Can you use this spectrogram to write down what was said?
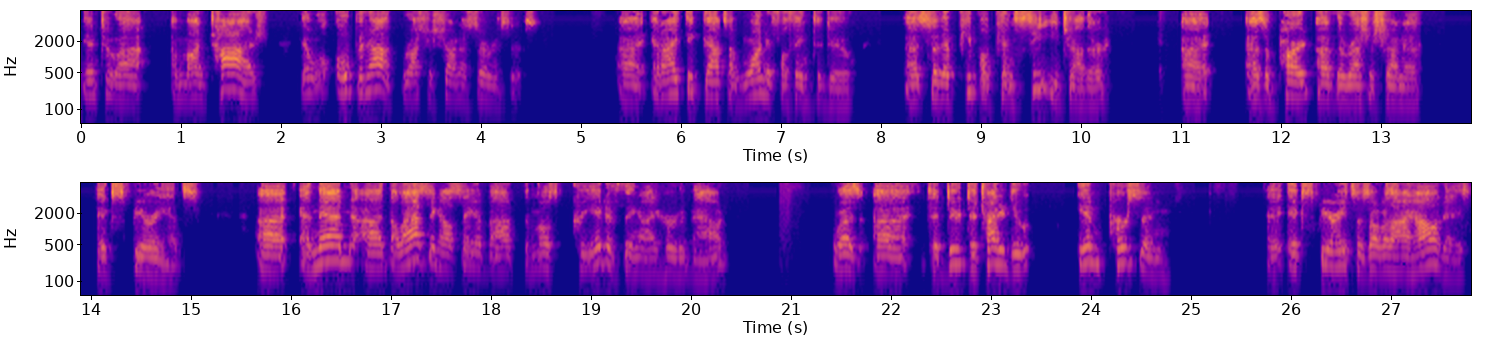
into a, a montage that will open up Rosh Hashanah services. Uh, and I think that's a wonderful thing to do uh, so that people can see each other uh, as a part of the Rosh Hashanah experience. Uh, and then uh, the last thing I'll say about the most creative thing I heard about was uh, to do to try to do in-person experiences over the high holidays.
